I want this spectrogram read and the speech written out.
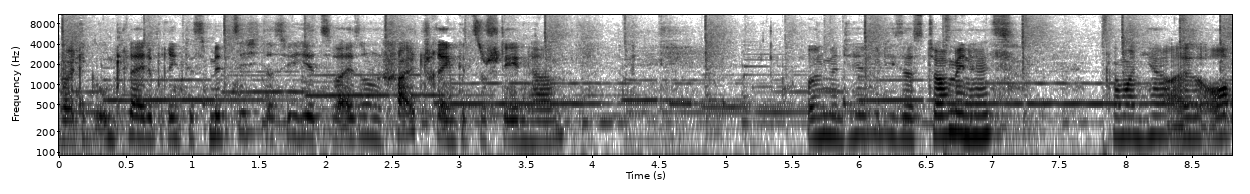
Die heutige Umkleide bringt es mit sich, dass wir hier zwei so eine Schaltschränke zu stehen haben. Und mit Hilfe dieses Terminals kann man hier also auch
